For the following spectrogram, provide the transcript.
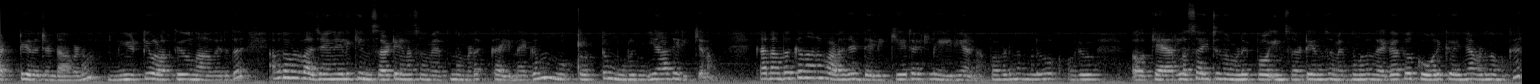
കട്ട് ചെയ്തിട്ടുണ്ടാവണം. നീട്ടി വളർത്തിയതൊന്നും ആവരുത് അപ്പോൾ നമ്മൾ വജൈനയിലേക്ക് ഇൻസേർട്ട് ചെയ്യുന്ന സമയത്ത് നമ്മുടെ കൈ നഖം മു- തൊട്ട് മുറിയാതിരിക്കണം. കാരണം അതൊക്കെ എന്ന് പറഞ്ഞാൽ വളരെ ഡെലിക്കേറ്റ് ആയിട്ടുള്ള ഏരിയ ആണ്. അപ്പോൾ അവിടെ നമ്മൾ ഒരു കെയർലെസ് ആയിട്ട് നമ്മളിപ്പോൾ ഇൻസേർട്ട് ചെയ്യുന്ന സമയത്ത് നമ്മൾ നഖമൊക്കെ കോറിക്കഴിഞ്ഞാൽ അവിടെ നമുക്ക്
